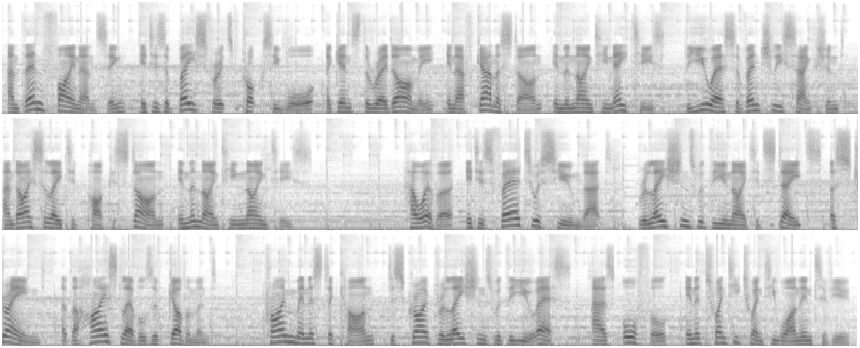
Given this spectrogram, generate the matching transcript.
and then financing, it is a base for its proxy war against the Red Army in Afghanistan in the 1980s. The US eventually sanctioned and isolated Pakistan in the 1990s. However, it is fair to assume that relations with the United States are strained at the highest levels of government. Prime Minister Khan described relations with the US as awful in a 2021 interview.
